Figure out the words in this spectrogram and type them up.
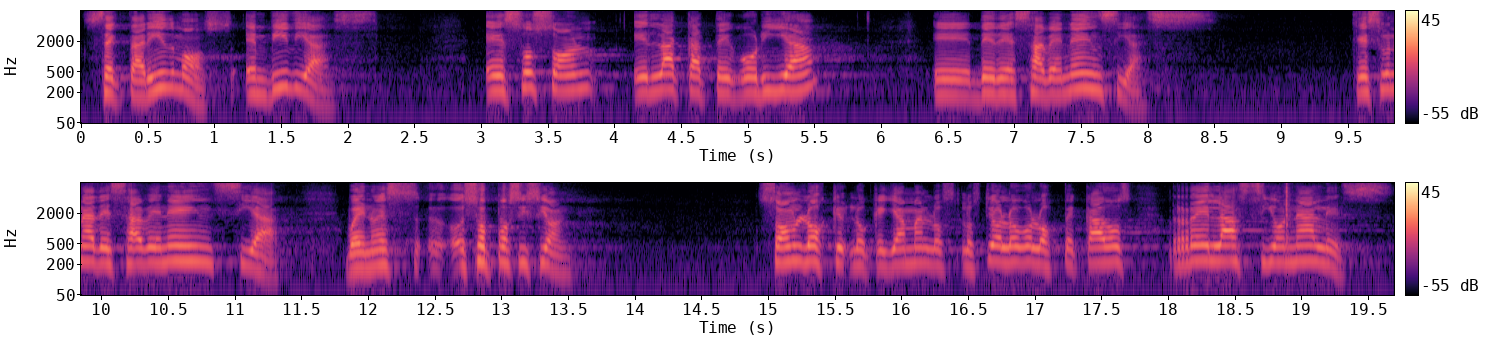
sectarismos, envidias. Esos son es la categoría eh, de desavenencias. ¿Qué es una desavenencia? Bueno, es, oposición. Son los que, lo que llaman los, los teólogos los pecados relacionales.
